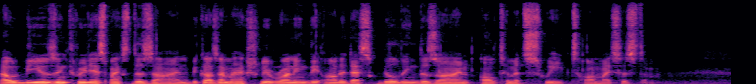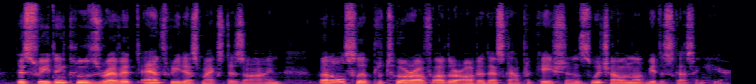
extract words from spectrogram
I will be using 3ds Max Design because I'm actually running the Autodesk Building Design Ultimate Suite on my system. This suite includes Revit and 3ds Max Design, but also a plethora of other Autodesk applications which I will not be discussing here.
